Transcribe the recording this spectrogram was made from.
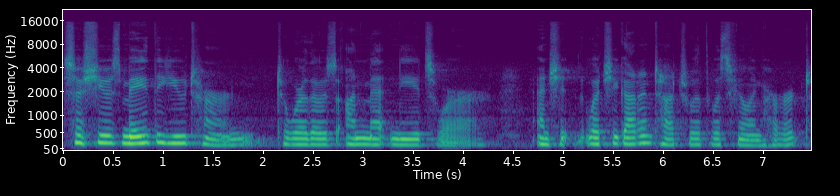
So she was made the U turn to where those unmet needs were. And she, what she got in touch with was feeling hurt,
